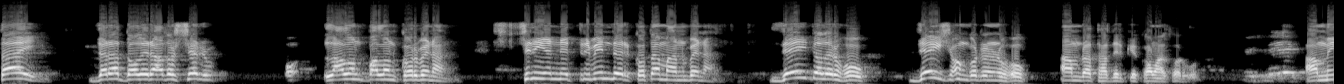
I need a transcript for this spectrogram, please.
তাই যারা দলের আদর্শের লালন পালন করবে না সিনিয়র নেতৃবৃন্দের কথা মানবে না যেই দলের হোক যেই সংগঠনের হোক আমরা তাদেরকে ক্ষমা করব। আমি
